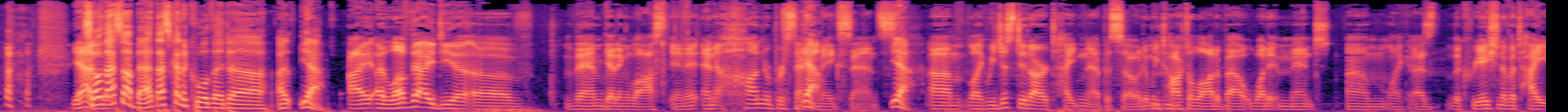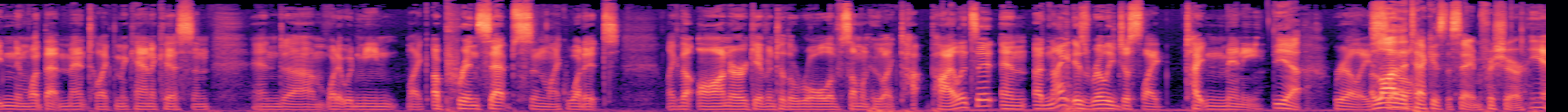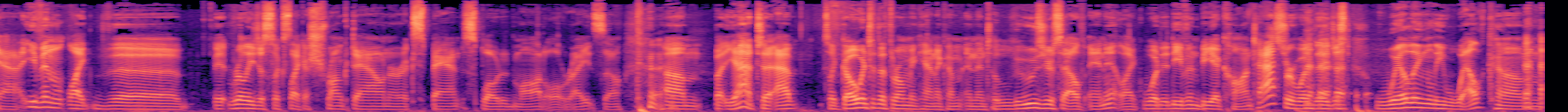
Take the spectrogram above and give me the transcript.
Yeah. so that's not bad. That's kind of cool that, uh, I, yeah. I, I love the idea of them getting lost in it and it 100% Yeah. makes sense Yeah. um like we just did our titan episode and we Mm-hmm. talked a lot about what it meant um like as the creation of a titan and what that meant to like the mechanicus and and um what it would mean like a princeps and like what it like the honor given to the role of someone who like t- pilots it and a knight is really just like titan mini Yeah. really A lot of the tech is the same, for sure. yeah, even like the it really just looks like a shrunk down or expand exploded model, right? So, um, but yeah, to ab- to go into the throne mechanicum and then to lose yourself in it, like, would it even be a contest, or would they just willingly welcome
